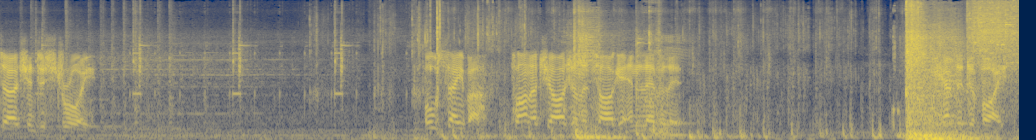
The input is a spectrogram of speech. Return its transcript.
Search and destroy. All Saber, plant a charge on the target and level it. We have the device.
